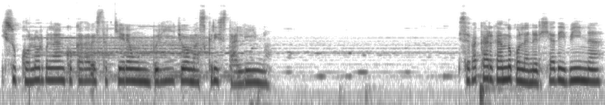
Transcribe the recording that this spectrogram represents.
Y su color blanco cada vez adquiere un brillo más cristalino se va cargando con la energía divina,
